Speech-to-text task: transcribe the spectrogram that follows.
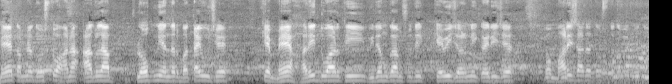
મેં તમને દોસ્તો, આના આગલા બ્લોગની અંદર બતાવ્યું છે કે મેં હરિદ્વારથી વિરમગામ સુધી કેવી જર્ની કરી છે? તો મારી સાથે દોસ્તો, તમે જોઈ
